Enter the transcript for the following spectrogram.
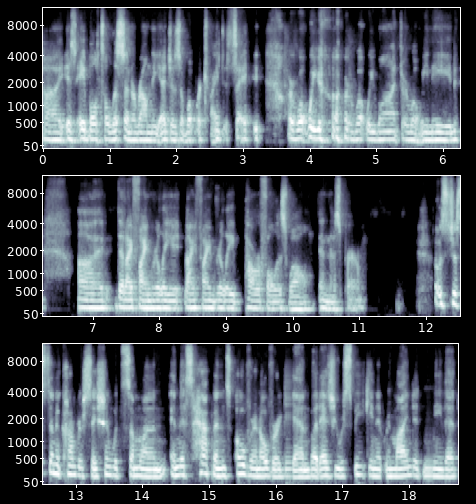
uh, is able to listen around the edges of what we're trying to say or what we or what we want or what we need uh, that I find really I find really powerful as well in this prayer. I was just in a conversation with someone, and this happens over and over again. But as you were speaking, it reminded me that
